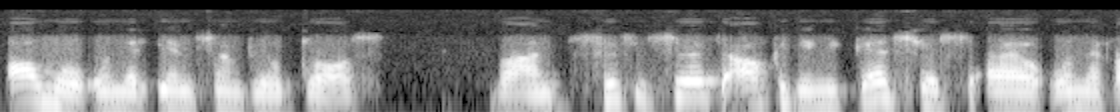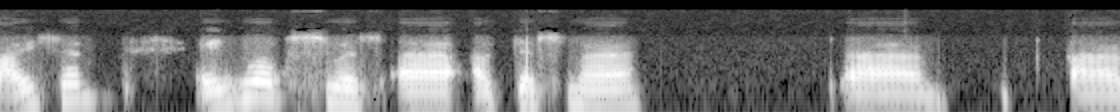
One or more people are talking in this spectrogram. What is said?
almal onder een simbool plaas want soos soos akademikus soos 'n uh, onderwyser en ook soos 'n uh, autisme uh uh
